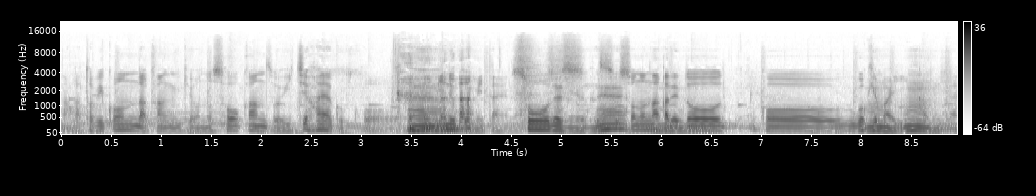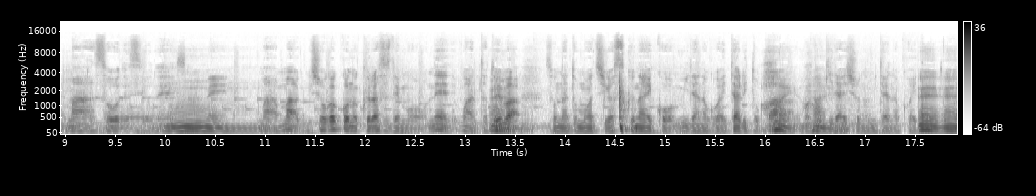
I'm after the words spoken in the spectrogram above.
なんか飛び込んだ環境の相関図をいち早くこうええ。見抜くみたいな。そうですね。そその中でどうこう動けばいいかみたいな、まあそうですよね。ね。まあまあ小学校のクラスでもね、まあ、例えばそんな友達が少ない子みたいな子がいたりとか、はいまあ、はいのみたいな子がいたりとか、えええ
